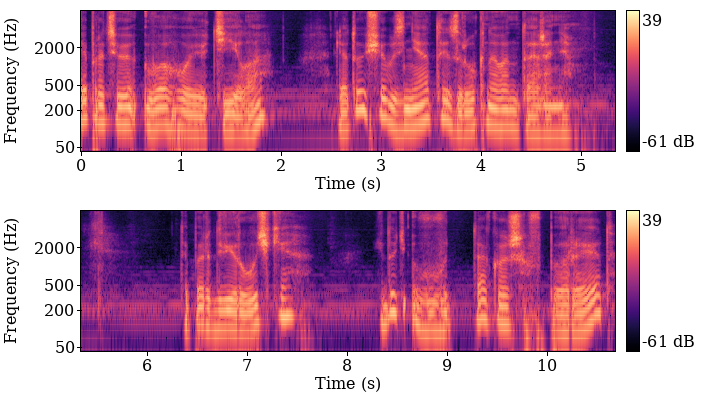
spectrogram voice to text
Я працюю вагою тіла для того, щоб зняти з рук навантаження. Тепер дві ручки йдуть також вперед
